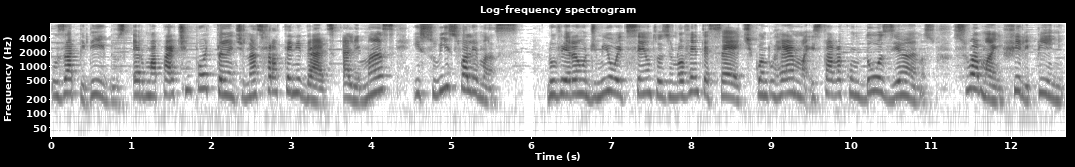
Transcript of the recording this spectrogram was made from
Os apelidos eram uma parte importante nas fraternidades alemãs e suíço-alemãs. No verão de 1897, quando Hermann estava com 12 anos, sua mãe, Philippine,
